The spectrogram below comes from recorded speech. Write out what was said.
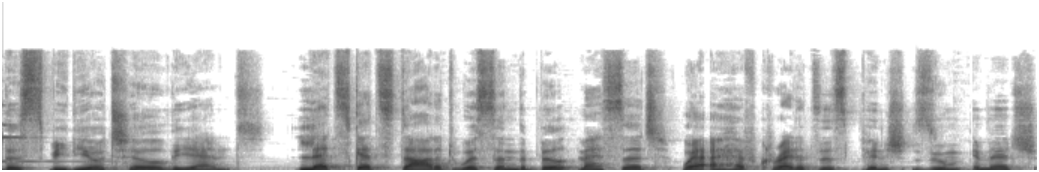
this video till the end. Let's get started within the build method where I have created this pinch zoom image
